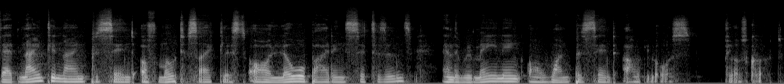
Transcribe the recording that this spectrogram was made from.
that 99% of motorcyclists are law-abiding citizens and the remaining are 1% outlaws. Close quote.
